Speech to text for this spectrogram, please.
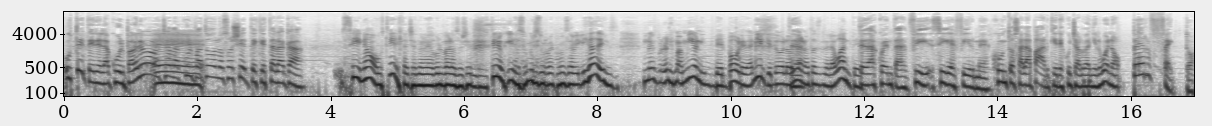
usted tiene la culpa, que le vamos a echar la Eh. culpa a todos los oyentes que están acá. Sí, no, usted está echando la culpa a los oyentes. Usted no quiere asumir sus responsabilidades. No es problema mío ni del pobre Daniel que todos los Te da- días no está haciendo el aguante. Te das cuenta, sigue firme, juntos a la par, quiere escuchar Daniel. Bueno, perfecto.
